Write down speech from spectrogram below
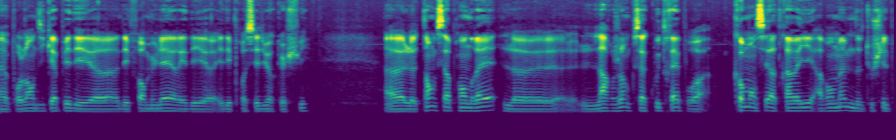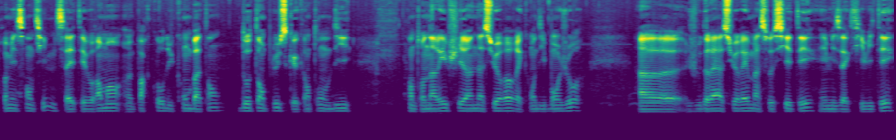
euh, pour l'handicapé des, euh, des, formulaires et des, euh, et des, procédures que je suis. le temps que ça prendrait, l'argent que ça coûterait pour commencer à travailler avant même de toucher le premier centime, ça a été vraiment un parcours du combattant, d'autant plus que quand on dit, quand on arrive chez un assureur et qu'on dit bonjour, je voudrais assurer ma société et mes activités,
